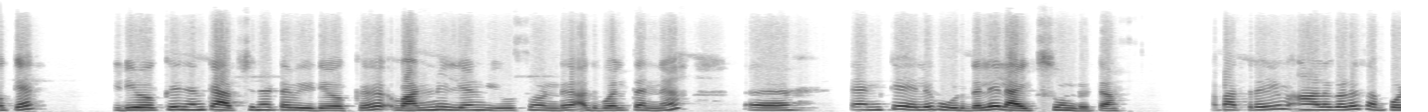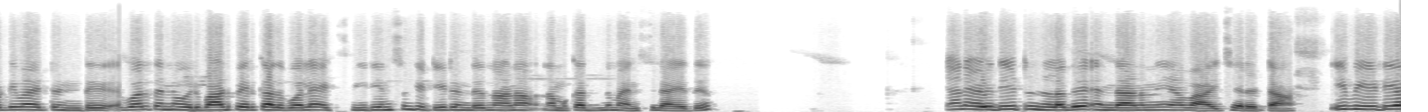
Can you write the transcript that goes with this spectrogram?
ഓക്കെ? വീഡിയോക്ക് ഞാൻ ക്യാപ്ഷൻ ഇട്ട വീഡിയോക്ക് വൺ മില്യൺ വ്യൂസും ഉണ്ട്. അതുപോലെ തന്നെ ടെൻ കെയിൽ കൂടുതൽ ലൈക്സും ഉണ്ട് കേട്ടോ അപ്പൊ അത്രയും ആളുകൾ സപ്പോർട്ടീവ് ആയിട്ടുണ്ട്. അതുപോലെ തന്നെ ഒരുപാട് പേർക്ക് അതുപോലെ എക്സ്പീരിയൻസും കിട്ടിയിട്ടുണ്ട് എന്നാണ് നമുക്ക് അതിന് മനസ്സിലായത്. ഞാൻ എഴുതിയിട്ടുള്ളത് എന്താണെന്ന് ഞാൻ വായിച്ചരട്ടാ. ഈ വീഡിയോ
